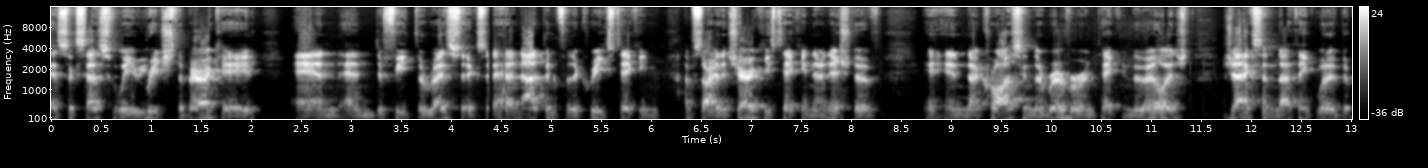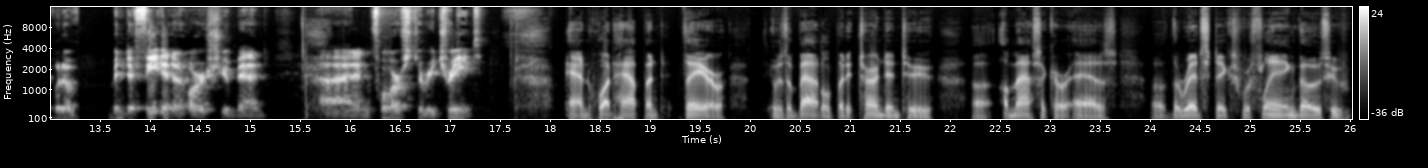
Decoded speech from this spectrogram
and successfully reach the barricade and and defeat the Red Sticks. It had not been for the Creeks taking, I'm sorry, the Cherokees taking their initiative in, in uh, crossing the river and taking the village, Jackson, I think, would have would have been defeated at Horseshoe Bend uh, and forced to retreat. And what happened there? It was a battle, but it turned into uh, a massacre as uh, the Red Sticks were fleeing. Those who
